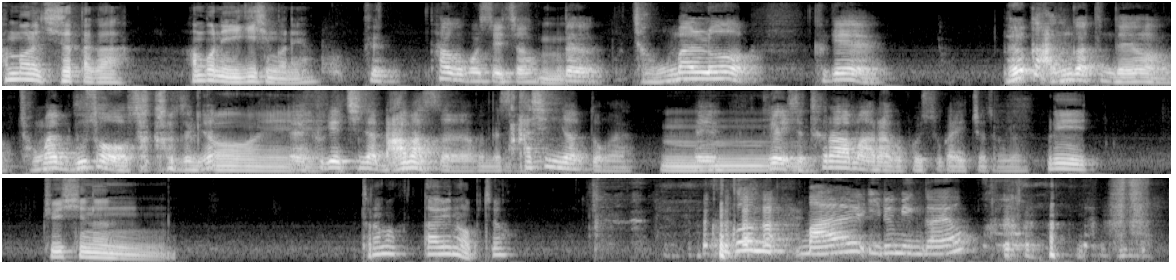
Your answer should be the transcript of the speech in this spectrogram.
한 번은 지셨다가 한 번은 이기신 거네요. 타고 볼 수 있죠. 음. 근데 정말로 그게 별거 아닌 것 같은데요. 정말 무서웠었거든요. 어, 예. 네, 그게 진짜 남았어요. 근데 40년 동안. 네, 음, 그게 이제 트라우마라고 볼 수가 있죠, 저는. 우리 주희 씨는 드라마 따위는 없죠? 그건 말 이름인가요?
